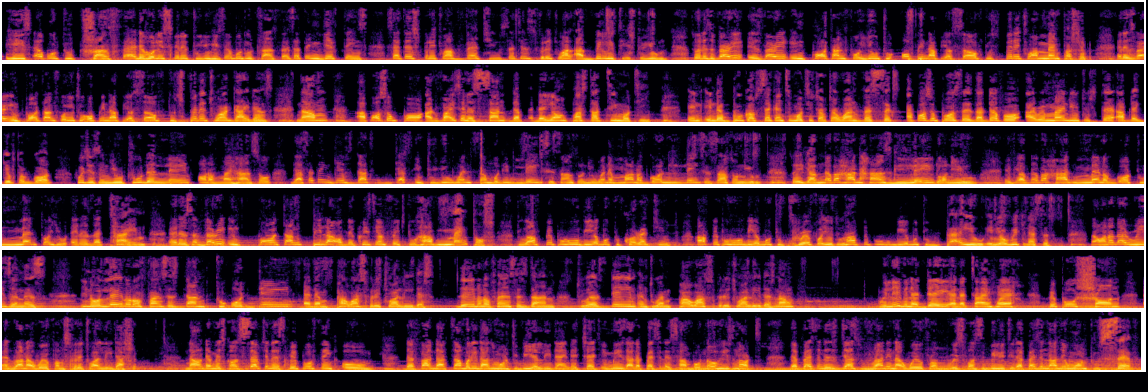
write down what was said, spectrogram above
he is able to transfer the Holy Spirit to you. He's able to transfer certain giftings, certain spiritual virtues, certain spiritual abilities to you. So it is very, it's very important for you to open up yourself to spiritual mentorship. It is very important for you to open up yourself to spiritual guidance. Now, Apostle Paul advising his son, the, the young pastor Timothy, in, in the book of Second Timothy chapter 1 verse 6, Apostle Paul says that therefore I remind you to stir up the gift of God which is in you through the laying on of my hands. So there are certain gifts that gets into you when somebody lays his hands on you, when a man of God lays his hands on you. So if you have never had hands laid on you, If you have never had men of God to mentor you, it is a time. It is a very important pillar of the Christian faith to have mentors, to have people who will be able to correct you, to have people who will be able to pray for you, to have people who will be able to bear you in your weaknesses. Now, another reason is, you know, laying on of hands is done to ordain and empower spiritual leaders. Laying on of hands is done to ordain and to empower spiritual leaders. Now, we live in a day and a time where people shun and run away from spiritual leadership. Now, the misconception is people think, oh, the fact that somebody doesn't want to be a leader in the church, it means that the person is humble. No, he's not. The person is just running away from responsibility. The person doesn't want to serve.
